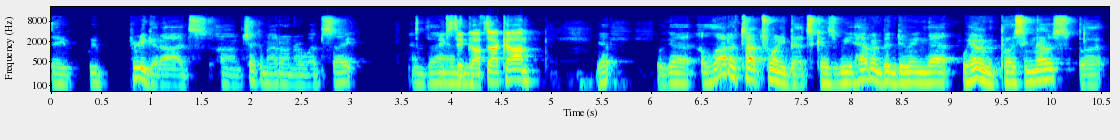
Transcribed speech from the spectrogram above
They we pretty good odds. Um, check them out on our website. And then BigStickGolf.com. Yep, we got a lot of top twenty bets because we haven't been doing that. We haven't been posting those, but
